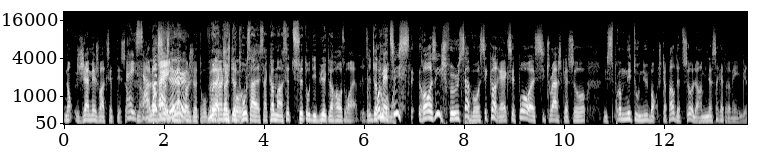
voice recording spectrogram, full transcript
non, jamais je vais accepter ça. Hey, ça a Alors, pas ça, c'était la coche de trop. Moi, la Vraiment, coche j'ai de pas- trop, ça, ça commençait tout de suite au début avec le rasoir. C'est déjà oui, mais pour moi. tu sais, c'est- raser les cheveux, ça va, c'est correct, c'est pas euh, si trash que ça. Se promener tout nu, bon, je te parle de ça là, en 1988. Là.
